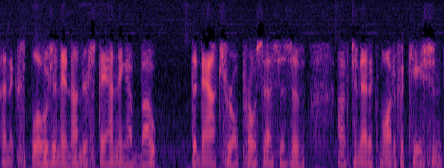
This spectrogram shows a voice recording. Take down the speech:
an explosion in understanding about the natural processes of, of genetic modification.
